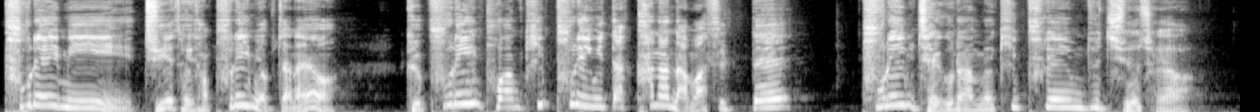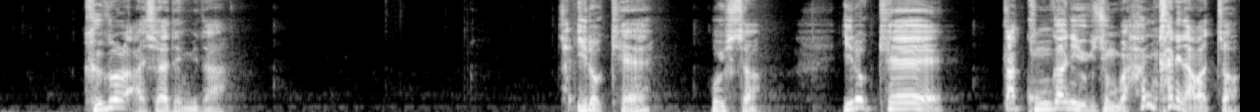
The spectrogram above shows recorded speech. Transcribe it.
프레임이 뒤에 더 이상 프레임이 없잖아요. 그 프레임 포함 키 프레임이 딱 하나 남았을 때 프레임 제거를 하면 키 프레임도 지워져요. 그걸 아셔야 됩니다. 자, 이렇게 보이시죠? 이렇게 딱 공간이 여기 지금 뭐한 칸이 남았죠?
